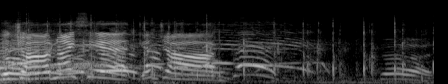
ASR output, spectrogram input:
Good job. Nice hit. Good job. Good.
